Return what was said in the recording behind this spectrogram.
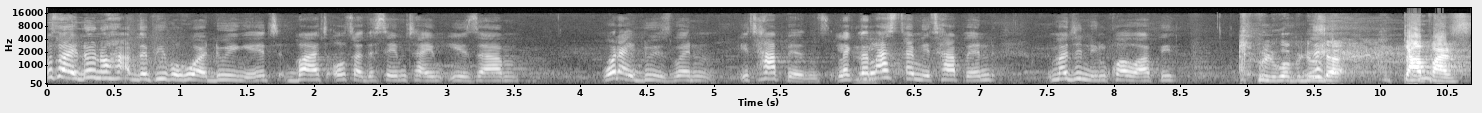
Also, I don't know half the people who are doing it, but also at the same time is um, what I do is when it happens. Like the last time it happened, imagine nilikuwa wapi? Ulikuwa ukidunda tapas.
